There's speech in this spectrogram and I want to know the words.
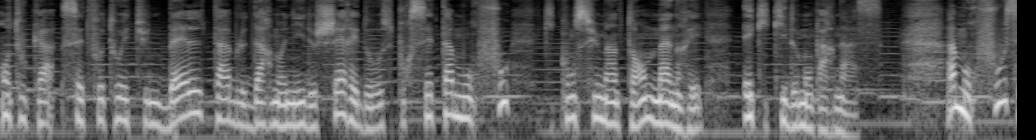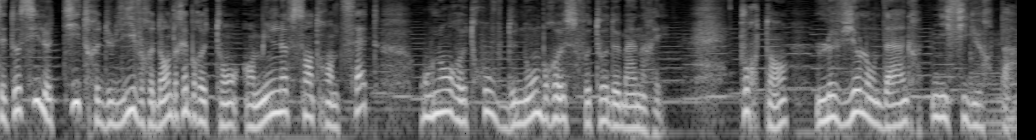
En tout cas, cette photo est une belle table d'harmonie de chair et d'os pour cet amour fou qui consume un temps Manet et Kiki de Montparnasse. Amour fou, c'est aussi le titre du livre d'André Breton en 1937 où l'on retrouve de nombreuses photos de Manet. Pourtant, le violon d'Ingres n'y figure pas.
